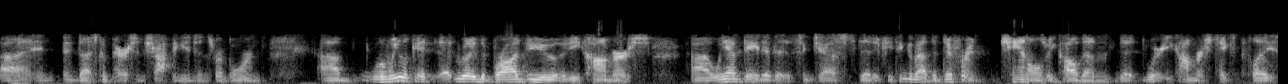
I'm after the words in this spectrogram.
uh, and, and, thus comparison shopping engines were born. Um, when we look at, at, really the broad view of e-commerce, uh, we have data that suggests that if you think about the different channels, we call them, that where e-commerce takes place,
